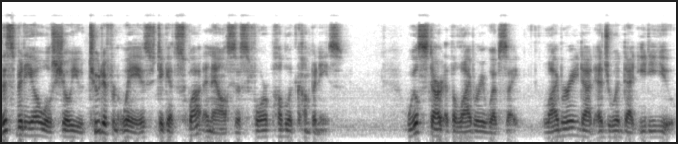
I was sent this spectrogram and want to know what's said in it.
This video will show you two different ways to get SWOT analysis for public companies. We'll start at the library website, library.edgewood.edu,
